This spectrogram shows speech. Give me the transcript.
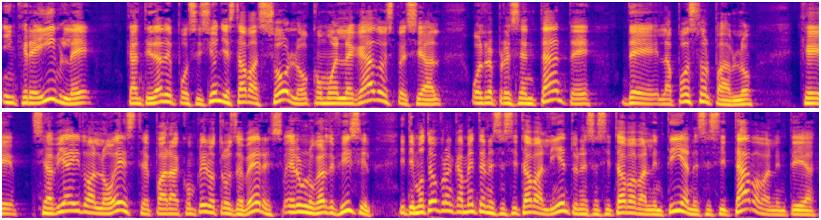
increíble cantidad de posición y estaba solo como el legado especial o el representante del apóstol Pablo que se había ido al oeste para cumplir otros deberes. Era un lugar difícil. Y Timoteo francamente necesitaba aliento, necesitaba valentía, necesitaba valentía,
